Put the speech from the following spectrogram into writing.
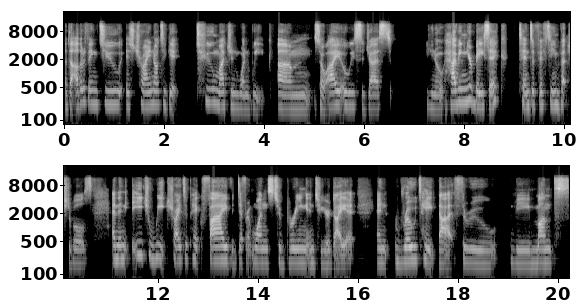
The other thing too is try not to get too much in one week. Um so i always suggest you know having your basic 10 to 15 vegetables and then each week try to pick five different ones to bring into your diet and rotate that through the months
